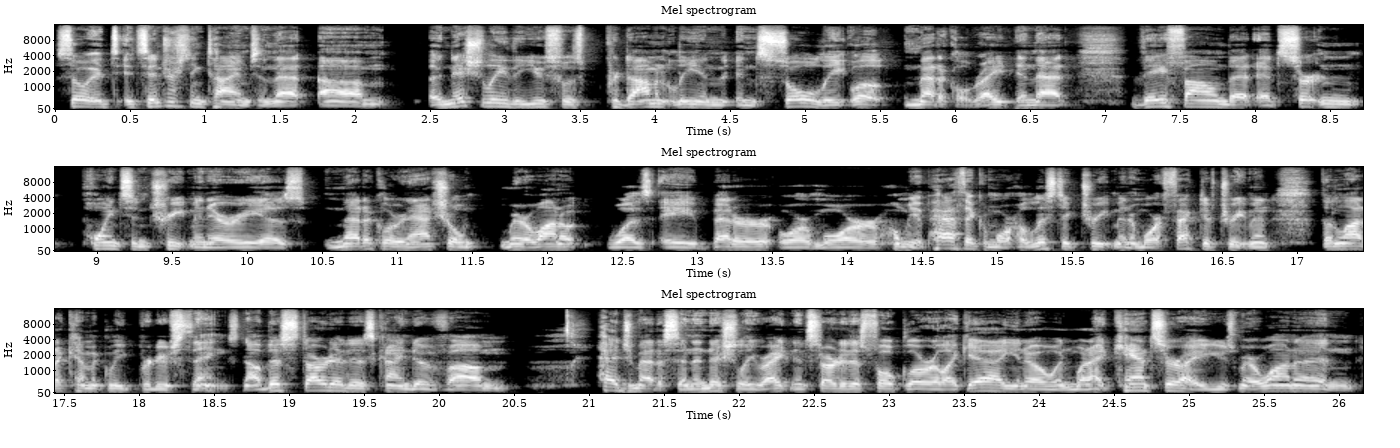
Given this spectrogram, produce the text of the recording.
So it's, it's interesting times in that um, initially the use was predominantly in, in solely, well, medical, right? In that they found that at certain points in treatment areas, medical or natural marijuana was a better or more homeopathic or more holistic treatment, a more effective treatment than a lot of chemically produced things. Now, this started as kind of um, hedge medicine initially, right? And it started as folklore, like, yeah, you know, and when I had cancer, I used marijuana and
